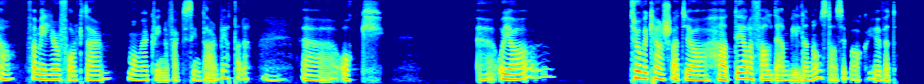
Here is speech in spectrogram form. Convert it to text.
ja, familjer och folk där många kvinnor faktiskt inte arbetade. Mm. Uh, och, och jag tror väl kanske att jag hade i alla fall den bilden någonstans i bakhuvudet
